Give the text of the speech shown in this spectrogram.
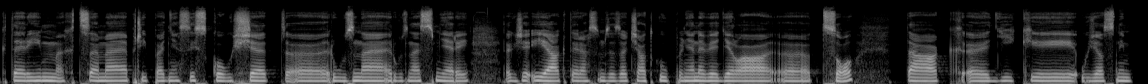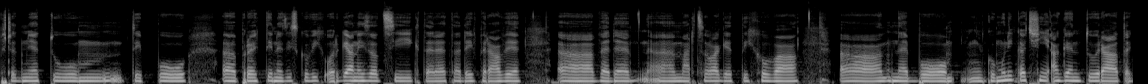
kterým chceme, případně si zkoušet eh, různé, různé směry. Takže i já, která jsem ze začátku úplně nevěděla, co, tak eh, díky úžasným předmětům typu eh, projekty neziskových organizací, které tady právě eh, vede Marcela Getychová, nebo komunikační agentura, tak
